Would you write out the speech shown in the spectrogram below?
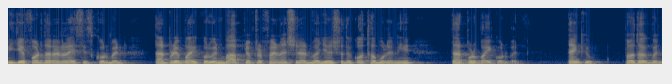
নিজে ফার্দার অ্যানালাইসিস করবেন, তারপরে বাই করবেন বা আপনি আপনার ফাইন্যান্সিয়াল অ্যাডভাইজারের সাথে কথা বলে নিয়ে তারপর বাই করবেন। থ্যাংক ইউ ভালো থাকবেন।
